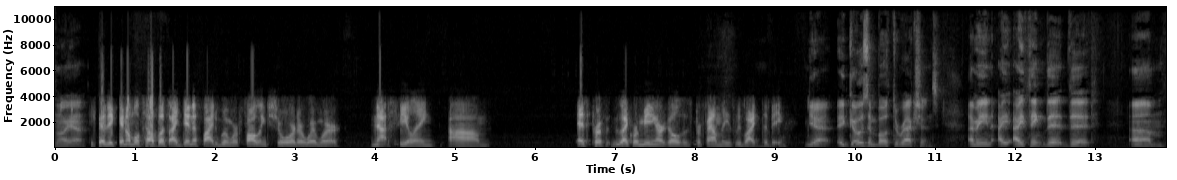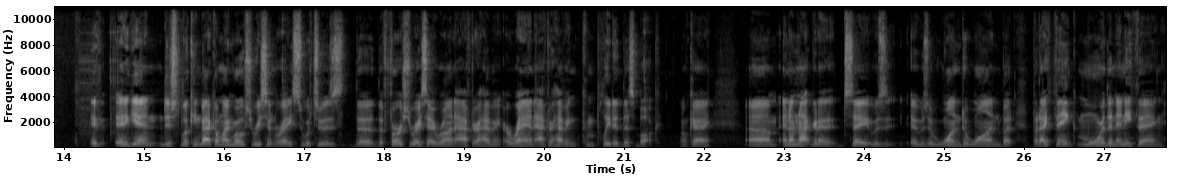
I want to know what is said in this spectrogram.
Oh yeah, because it can almost help us identify when we're falling short or when we're not feeling um, as prof- like we're meeting our goals as profoundly as we'd like to be. Yeah, it goes in both directions. I mean, I, I think that that um, if and again, just looking back on my most recent race, which was the the first race I run after having or ran after having completed this book. Okay, um, and I'm not gonna say it was it was a one to one, but but I think more than anything,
